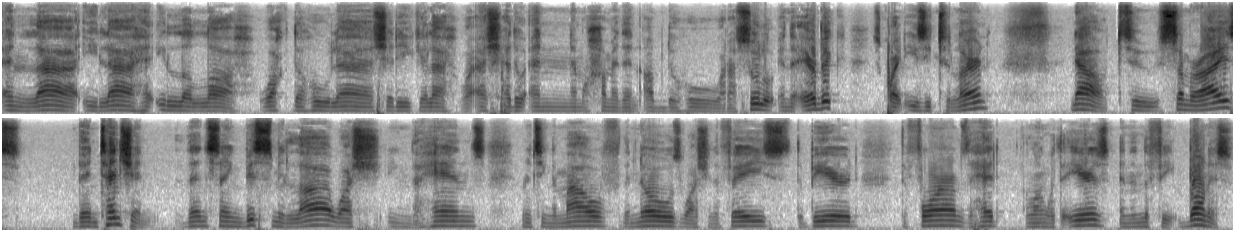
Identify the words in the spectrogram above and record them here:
أن لا إله إلا الله وحده لا شريك له وأشهد أن محمدا عبده ورسوله In the Arabic, it's quite easy to learn. Now, to summarize, the intention then saying Bismillah, washing the hands, rinsing the mouth, the nose, washing the face, the beard, the forearms, the head, along with the ears, and then the feet. Bonus.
